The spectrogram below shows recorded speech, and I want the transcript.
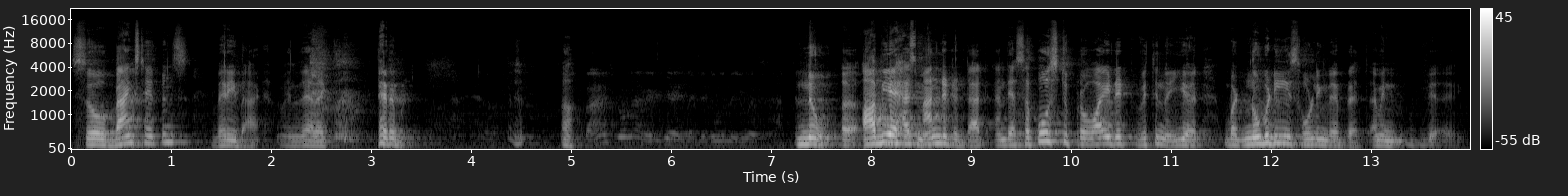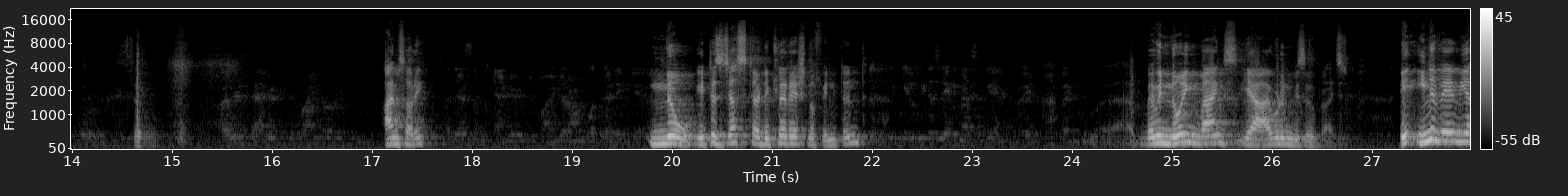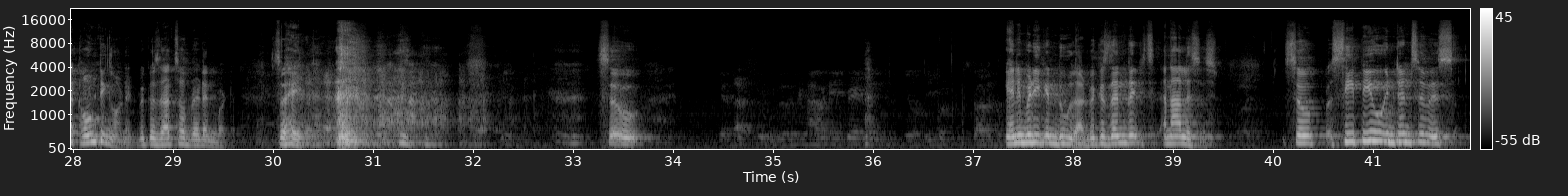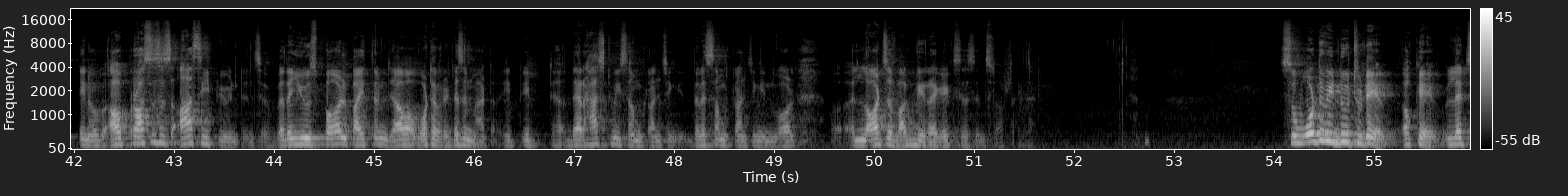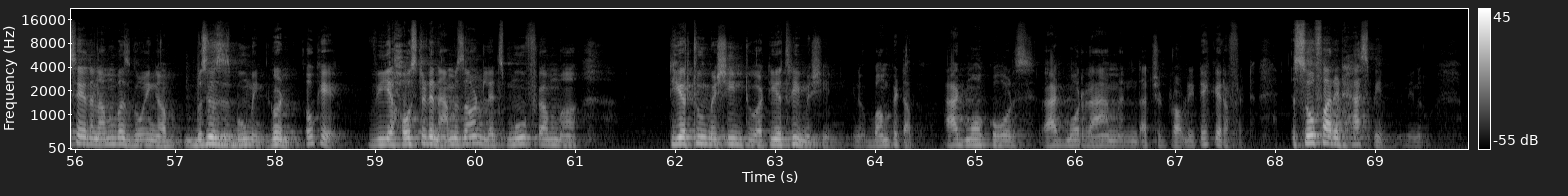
So bank statements, very bad. I mean, they're like terrible. No, uh, RBI has mandated that, and they're supposed to provide it within a year, but nobody is holding their breath. I mean, so. I'm sorry? No, it is just a declaration of intent. I mean, knowing banks, yeah, I wouldn't be surprised. In a way, we are counting on it because that's our bread and butter. So, hey. so, anybody can do that because then it's analysis. So, CPU intensive is, you know, our processes are CPU intensive. Whether you use Perl, Python, Java, whatever, it doesn't matter. It, it, there has to be some crunching. There is some crunching involved uh, lots of ugly regexes and stuff like that. So what do we do today? Okay, let's say the numbers going up, business is booming, good. Okay, we are hosted in Amazon, let's move from a tier two machine to a tier three machine, you know, bump it up, add more cores, add more RAM, and that should probably take care of it. So far it has been, you know.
